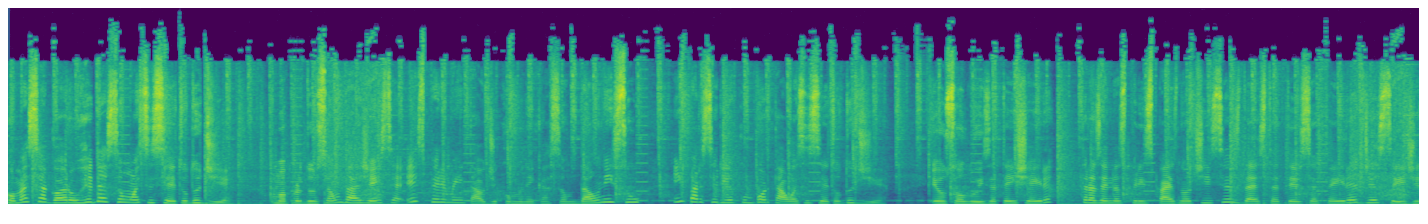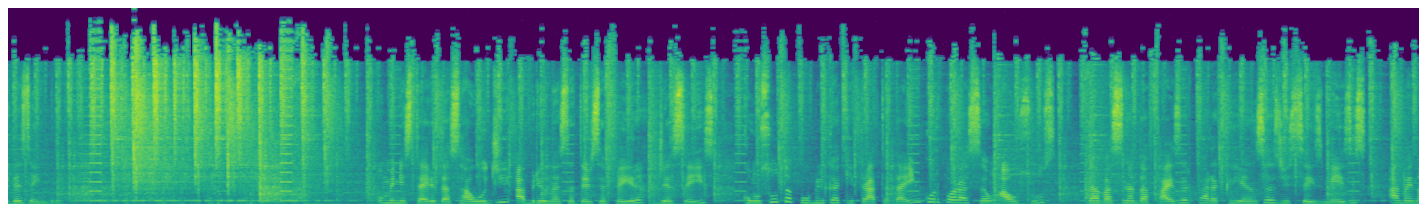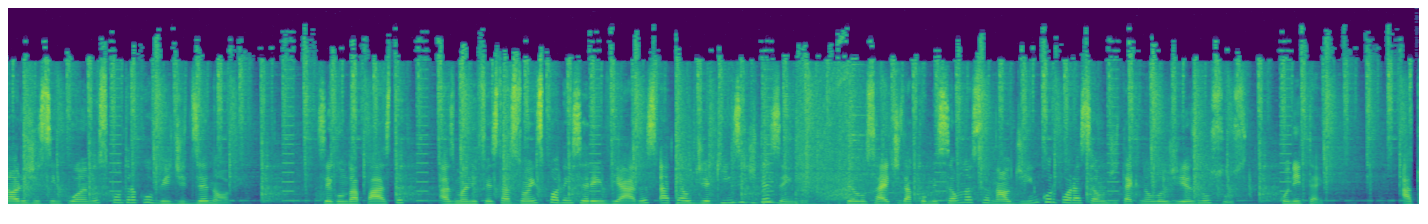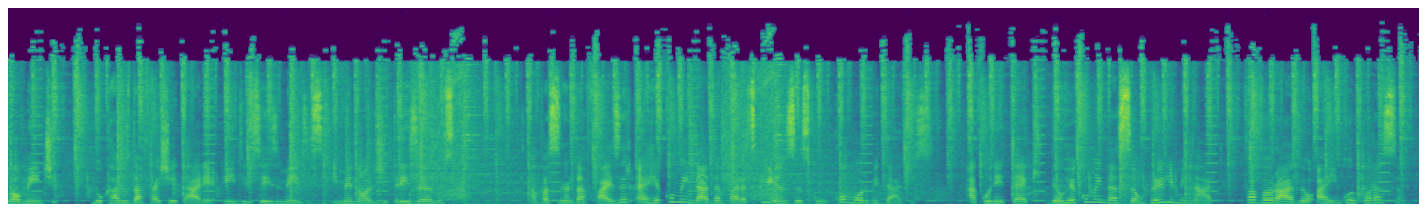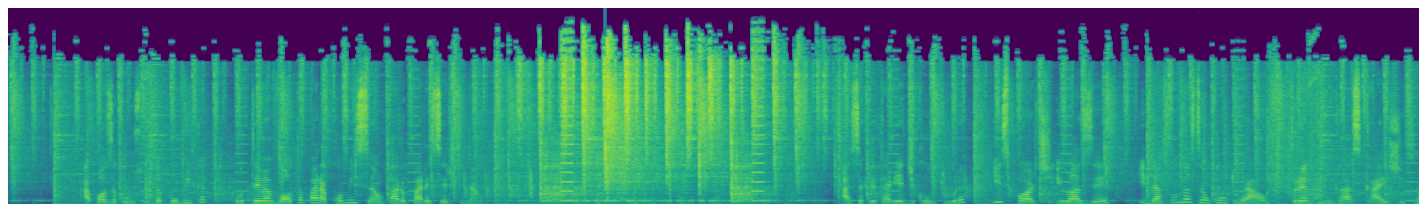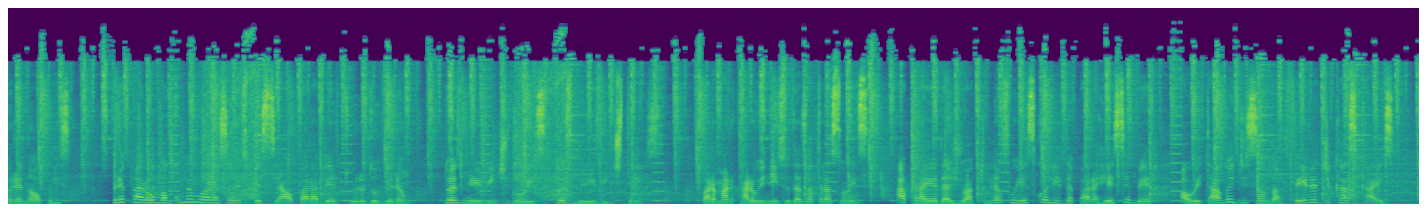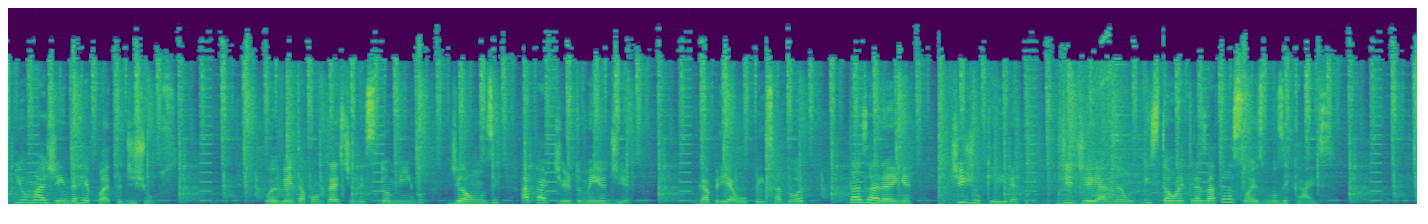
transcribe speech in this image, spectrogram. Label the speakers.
Speaker 1: Começa agora o Redação SC Todo Dia, uma produção da Agência Experimental de Comunicação da Unisul em parceria com o portal SC Todo Dia. Eu sou Luísa Teixeira, trazendo as principais notícias desta terça-feira, dia 6 de dezembro. O Ministério da Saúde abriu nesta terça-feira, dia 6, consulta pública que trata da incorporação ao SUS da vacina da Pfizer para crianças de 6 meses a menores de 5 anos contra a Covid-19. Segundo a pasta, as manifestações podem ser enviadas até o dia 15 de dezembro pelo site da Comissão Nacional de Incorporação de Tecnologias no SUS, CONITEC. Atualmente, no caso da faixa etária entre 6 meses e menores de 3 anos, a vacina da Pfizer é recomendada para as crianças com comorbidades. A Conitec deu recomendação preliminar favorável à incorporação. Após a consulta pública, o tema volta para a comissão para o parecer final. A Secretaria de Cultura, Esporte e Lazer e da Fundação Cultural Franklin Cascais de Florianópolis preparou uma comemoração especial para a abertura do verão 2022-2023. Para marcar o início das atrações, a Praia da Joaquina foi escolhida para receber a oitava edição da Feira de Cascais e uma agenda repleta de shows. O evento acontece nesse domingo, dia 11, a partir do meio-dia. Gabriel o Pensador, Das Aranha, Tijuqueira, DJ Anão estão entre as atrações musicais.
